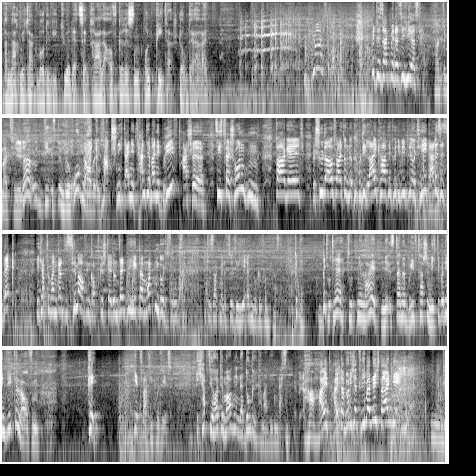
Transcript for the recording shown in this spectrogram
Am Nachmittag wurde die Tür der Zentrale aufgerissen und Peter stürmte herein. Bitte sag mir, dass sie hier ist. Tante Mathilda, die ist im Büro, glaube ich. Quatsch, nicht deine Tante, meine Brieftasche. Sie ist verschwunden. Bargeld, Schülerausweis und, und die Leihkarte für die Bibliothek, alles ist weg. Ich habe schon mein ganzes Zimmer auf den Kopf gestellt und sämtliche Klamotten durchsucht. Bitte sag mir, dass du sie hier irgendwo gefunden hast. Bitte, bitte. Tut mir leid, mir ist deine Brieftasche nicht über den Weg gelaufen. Hey, jetzt weiß ich, wo sie ist. Ich habe sie heute Morgen in der Dunkelkammer liegen lassen. Ha, halt, halt, da würde ich jetzt lieber nicht reingehen.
